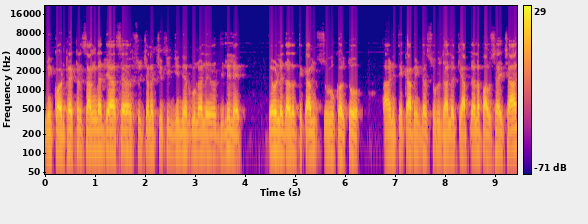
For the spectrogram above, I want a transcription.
मी कॉन्ट्रॅक्टर चांगला द्या असं सूचना चीफ इंजिनियर गुणालयाला दिलेल्या आहेत. ते म्हणले दादा ते काम सुरू करतो. आणि ते काम एकदा सुरू झालं की आपल्याला पावसाळ्याच्या आत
